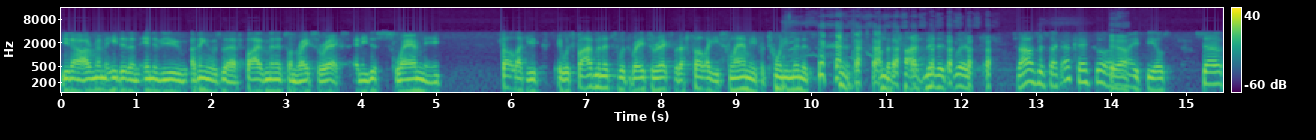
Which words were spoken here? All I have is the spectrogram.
you know, I remember he did an interview, I think it was uh, five minutes on Racer X, and he just slammed me. Felt like he, it was five minutes with Racer X, but I felt like he slammed me for 20 minutes on the five minutes with. So I was just like, okay, cool. I Yeah. know how he feels. So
